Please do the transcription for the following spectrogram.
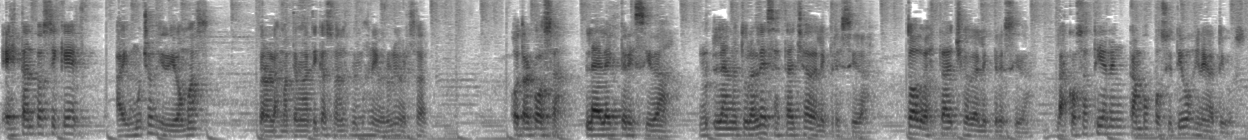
Es tanto así que hay muchos idiomas, pero las matemáticas son las mismas a nivel universal. Otra cosa, la electricidad. La naturaleza está hecha de electricidad. Todo está hecho de electricidad. Las cosas tienen campos positivos y negativos.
